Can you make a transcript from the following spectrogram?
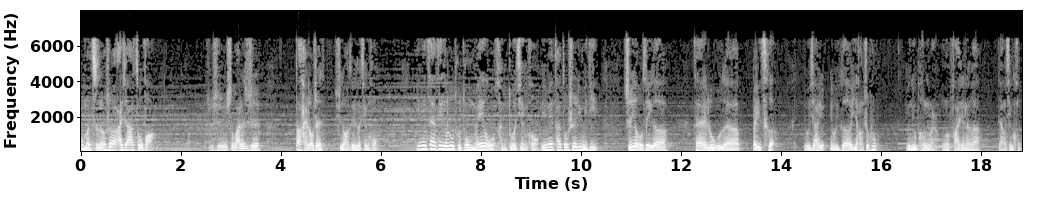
我们只能说挨家走访，就是说白了就是大海捞针寻找这个监控，因为在这个路途中没有很多监控，因为它都是玉米地，只有这个在路的北侧有一家有一个养殖户，一个牛棚里面，我们发现了个两个监控，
